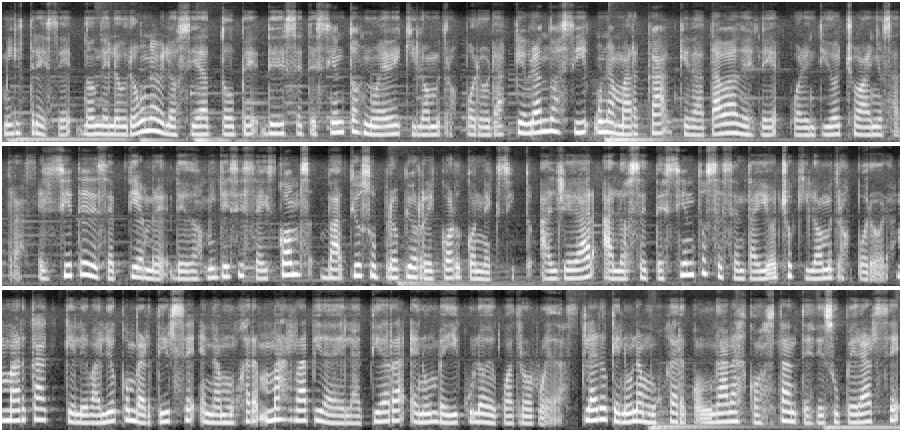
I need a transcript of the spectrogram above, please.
2013, donde logró una velocidad tope de 709 km por hora, quebrando así una marca que databa desde de 48 años atrás. El 7 de septiembre de 2016, Combs batió su propio récord con éxito, al llegar a los 768 km por hora, marca que le valió convertirse en la mujer más rápida de la Tierra en un vehículo de cuatro ruedas. Claro que en una mujer con ganas constantes de superarse,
